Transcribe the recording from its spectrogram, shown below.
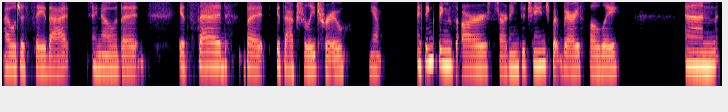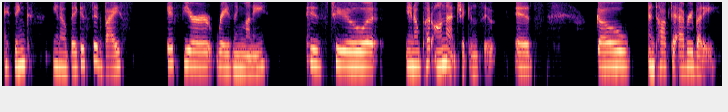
I will just say that. I know that it's said, but it's actually true. Yep. I think things are starting to change, but very slowly. And I think, you know, biggest advice if you're raising money is to, you know, put on that chicken suit. It's go and talk to everybody.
